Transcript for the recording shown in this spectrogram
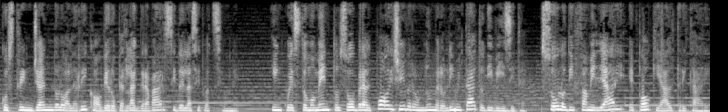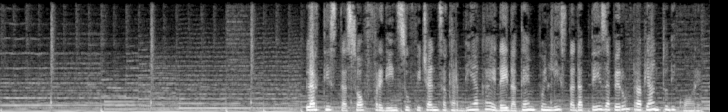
costringendolo al ricovero per l'aggravarsi della situazione. In questo momento Sobral può ricevere un numero limitato di visite, solo di familiari e pochi altri cari. L'artista soffre di insufficienza cardiaca ed è da tempo in lista d'attesa per un trapianto di cuore.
